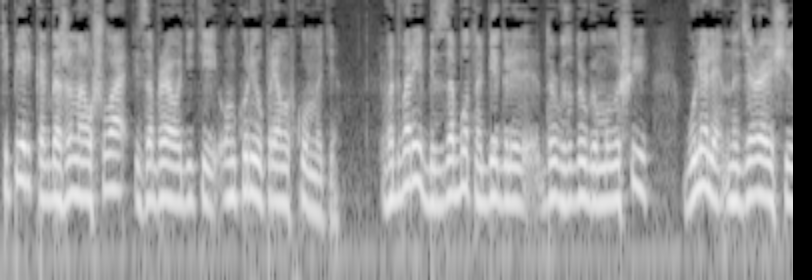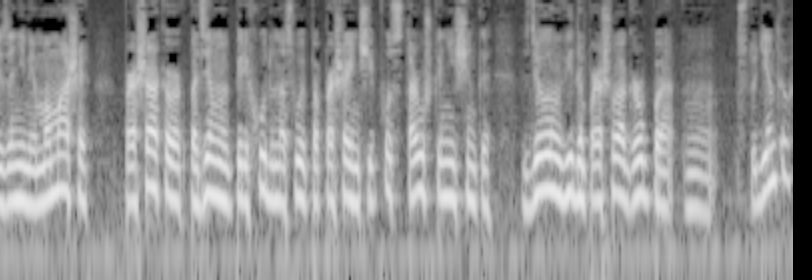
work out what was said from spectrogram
Теперь, когда жена ушла и забрала детей, он курил прямо в комнате. Во дворе беззаботно бегали друг за другом малыши, гуляли надзирающие за ними мамаши, прошаркала к подземному переходу на свой попрошайничий пост старушка-нищенка. С деловым видом прошла группа студентов.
